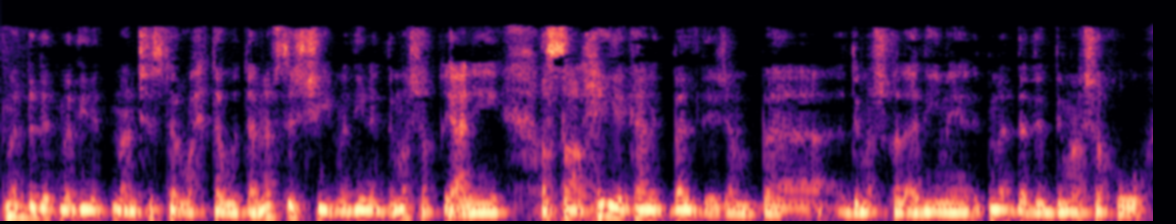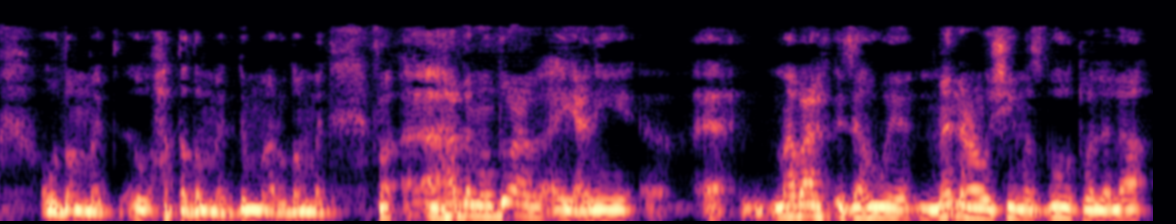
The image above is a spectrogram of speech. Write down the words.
تمددت مدينة مانشستر واحتوتها نفس الشيء مدينة دمشق يعني الصالحية كانت بلدة جنب دمشق القديمة. تمددت دمشق وضمت وحتى ضمت دمر وضمت. فهذا موضوع يعني ما بعرف إذا هو منعه شيء مزبوط ولا لا.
